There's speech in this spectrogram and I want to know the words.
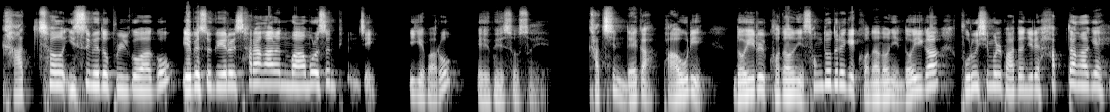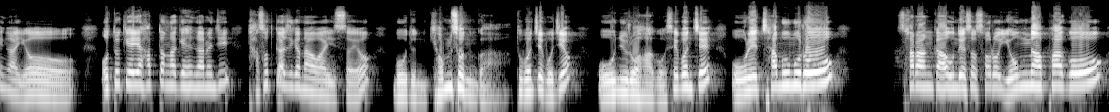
갇혀 있음에도 불구하고 에베소 교회를 사랑하는 마음으로 쓴 편지 이게 바로 에베소서예요. 갇힌 내가 바울이 너희를 권하노니 성도들에게 권하노니 너희가 부르심을 받은 일에 합당하게 행하여 어떻게 해야 합당하게 행하는지 다섯 가지가 나와 있어요. 모든 겸손과 두 번째 뭐지요? 온유로 하고 세 번째 오래 참음으로 사랑 가운데서 서로 용납하고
